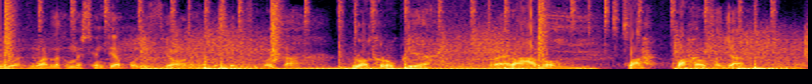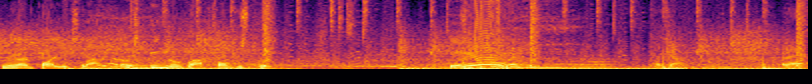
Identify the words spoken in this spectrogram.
2 guarda come senti la posizione che sei in difficoltà Bloccalo qui, eh. Tre. Bravo. Qua, qua. forza già. Ho il pollice? Quattro. Lo spingo qua, focus qui. E... forza già. 3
